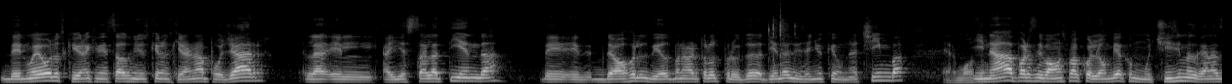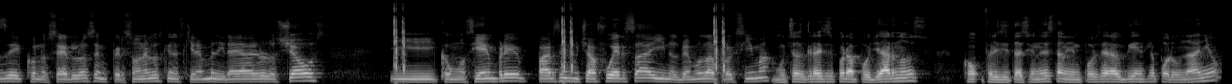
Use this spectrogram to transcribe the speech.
De nuevo, los que viven aquí en Estados Unidos que nos quieran apoyar, la- el- ahí está la tienda. De, eh, debajo de los videos van a ver todos los productos de la tienda, el diseño que una chimba. Hermoso. Y nada, parce, vamos para Colombia con muchísimas ganas de conocerlos en persona, los que nos quieran venir allá a ver los shows. Y como siempre, parce, mucha fuerza y nos vemos la próxima. Muchas gracias por apoyarnos. Felicitaciones también por ser audiencia por un año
